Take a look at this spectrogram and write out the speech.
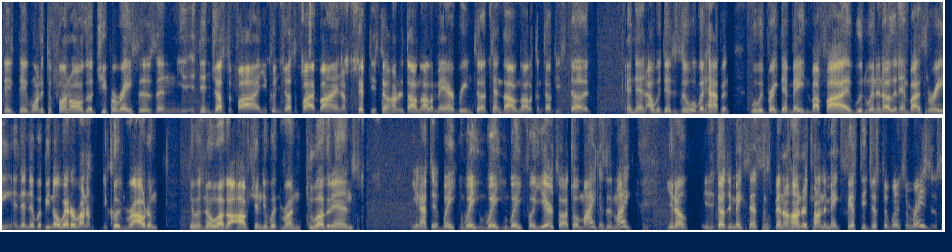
they, they wanted to fund all the cheaper races, and it didn't justify. You couldn't justify buying a fifty to hundred thousand dollar mare breeding to a ten thousand dollar Kentucky stud, and then I would. This is what would happen. We would break that maiden by five. We'd win another then by three, and then there would be nowhere to run them. You couldn't route them. There was no other option. They wouldn't run two other ends. You'd have to wait and wait and wait and wait for a year. So I told Mike, I said, Mike, you know, it doesn't make sense to spend a hundred trying to make fifty just to win some races.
